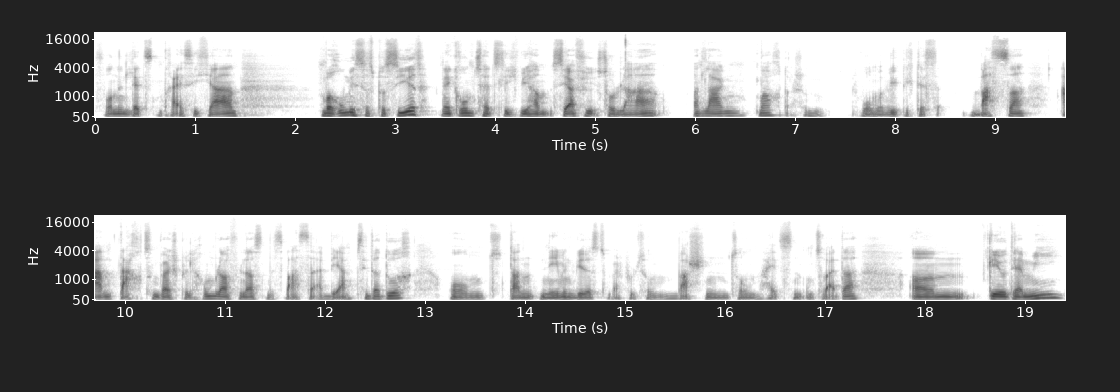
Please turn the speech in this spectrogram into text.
von den letzten 30 Jahren. Warum ist das passiert? Ne, grundsätzlich, wir haben sehr viel Solaranlagen gemacht, also wo man wirklich das Wasser am Dach zum Beispiel herumlaufen lassen. Das Wasser erwärmt sie dadurch und dann nehmen wir das zum Beispiel zum Waschen, zum Heizen und so weiter. Ähm, Geothermie,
